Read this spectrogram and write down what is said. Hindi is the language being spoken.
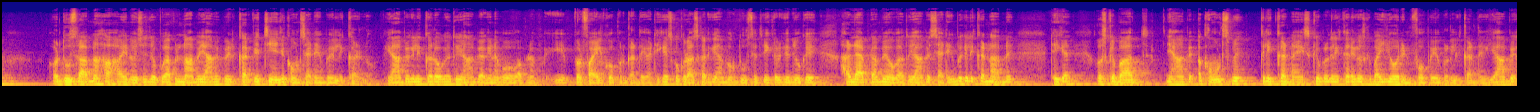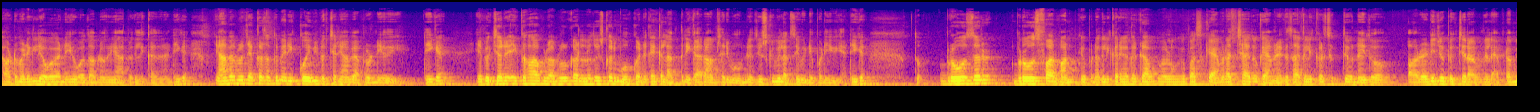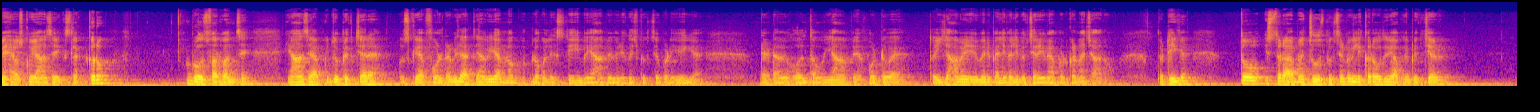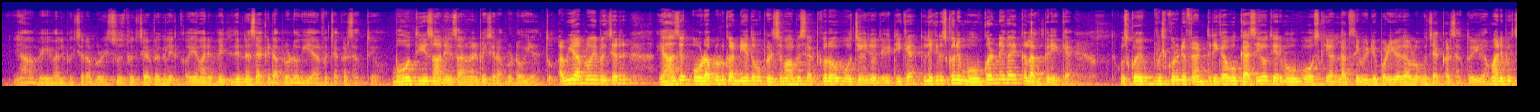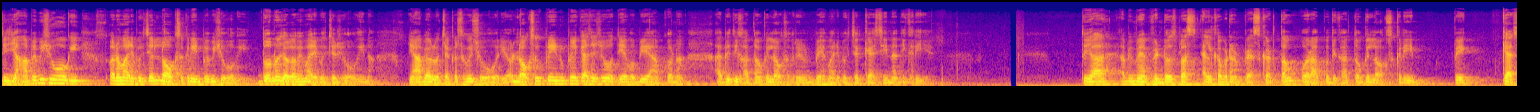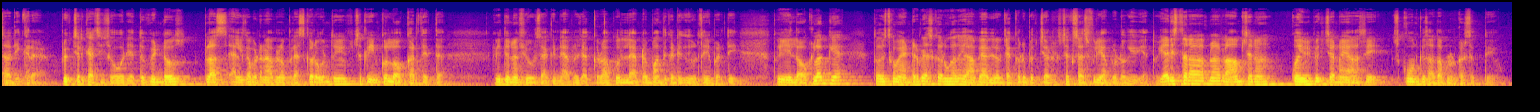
और दूसरा अपना हा हा इनोवेशन जो अपना नाम है, यहाँ पे करके चेंज अकाउंट सेटिंग पे क्लिक कर लो। यहाँ पे क्लिक करोगे तो यहाँ पे आगे ना वो अपना प्रोफ़ाइल को ओपन कर देगा, ठीक है? इसको क्रॉस करके हम लोग दूसरे तरीके के जो कि हर लैपटॉप में होगा तो यहाँ पे सेटिंग पे क्लिक करना आपने, ठीक है? उसके बाद यहाँ पे अकाउंट्स में क्लिक करना है, इसके ऊपर क्लिक करेंगे, उसके बाद योर इन्फो पे ऊपर क्लिक कर देंगे। यहाँ पे ऑटोमेटिकली होगा नहीं होगा तो आप लोग यहाँ पे क्लिक कर देना, ठीक है? यहाँ पे आप लोग चेक कर सकते हो, मेरी कोई भी पिक्चर यहाँ पे अपलोड नहीं हुई, ठीक है? ये पिक्चर एक दफ़ा आप अपलोड कर लो तो इसको रिमूव करने का एक अलग तरीका आराम से रिमूव नहीं होती, उसकी भी अलग से वीडियो पड़ी हुई है, ठीक है? तो ब्रोज़र, ब्रोज फॉर वन के ऊपर क्लिक करेंगे। अगर आप लोगों के पास कैमरा अच्छा है तो कैमरे के साथ क्लिक कर सकते हो, नहीं तो ऑलरेडी जो पिक्चर आपके लैपटॉप में है, उसको यहाँ से सेलेक्ट करो। ब्रोज फॉर वन से यहाँ से आपकी जो पिक्चर है, उसके आप फोल्डर में जाते हैं। अभी हम लोग लोकल एक्सटी में यहाँ पे मेरी कुछ पिक्चर पड़ी हुई है। डाटा में खोलता हूँ, यहाँ पे फ़ोटो है। तो यहाँ पे मेरी पहली पहली पिक्चर ही मैं अपलोड करना चाह रहा हूँ। तो ठीक है। तो इस तरह आपने चूज़ पिक्चर पर क्लिक करोगे तो आपकी पिक्चर यहाँ पे ये वाली पिक्चर अपलोड उस पिक्चर पे क्लिक ये हमारी विद इन सेकंड अपलोड होगी है आप चेक कर सकते हो। बहुत ही आसानी के साथ हमारी पिक्चर अपलोड हो गई है तो अभी आप लोग ये पिक्चर यहाँ से और अपलोड करनी है तो वो फिर से वहाँ पे सेलेक्ट करो, वो चेंज हो जाएगी, ठीक है? तो लेकिन इसको रिमूव करने का एक अलग तरीका है। उसको एक बिल्कुल डिफरेंट तरीका वो कैसे होती है रिमूव वो उसकी अलग से वीडियो पड़ी है तो आप लोग चेक कर सकते हो। हमारी पिक्चर यहाँ पे भी शो होगी और हमारी पिक्चर लॉक स्क्रीन पे भी शो होगी। दोनों जगह पे हमारी पिक्चर शो होगी ना। यहाँ पे आप लोग चेक कर सकते शो हो रही है। और लॉक स्क्रीन पे कैसे शो होती है वो भी आपको ना अभी दिखाता हूँ कि लॉक स्क्रीन पे हमारी पिक्चर कैसी ना दिख रही है। तो यार, अभी मैं विंडोज़ प्लस एल का बटन प्रेस करता हूँ और आपको दिखाता हूँ कि लॉक स्क्रीन पे कैसा दिख रहा है। पिक्चर कैसी शो हो रही है। तो विंडोज़ प्लस एल का बटन आप लोग प्रेस करोगे तो ये स्क्रीन को लॉक कर देता है। Within a few second आप लोग चेक करो, आपको लैपटॉप बंद करने की ज़रूरत नहीं पड़ती। तो ये लॉक लग गया तो इसको मैं एंटर प्रेस करूँगा तो यहाँ पे आप लोग चेक करो पिक्चर सक्सेसफुली अपलोड हो गई है। तो यार, इस तरह अपना आराम से ना कोई भी पिक्चर ना यहाँ से सुकून के साथ अपलोड कर सकते हो।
